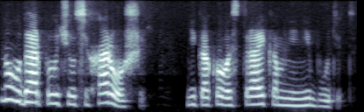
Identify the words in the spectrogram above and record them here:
но удар получился хороший, никакого страйка мне не будет.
